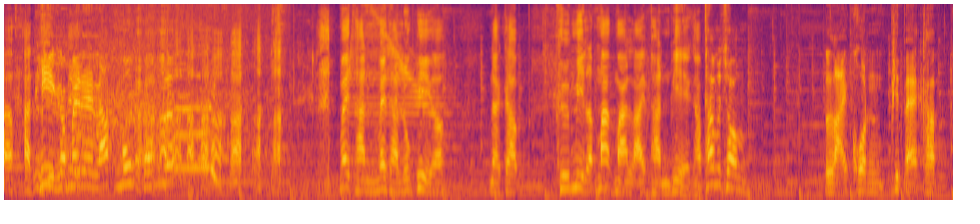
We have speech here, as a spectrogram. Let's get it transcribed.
อ่าพันลิลลี่ พี่ก็ไม่ได้รับมุกผมเลย ไม่ทันไม่ทันลูกพี่เขานะครับ คือมีมากมายหลายพันพี่เอกครับ ท่านผู้ชมหลายคนพี่แป๊ะครับอ่า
